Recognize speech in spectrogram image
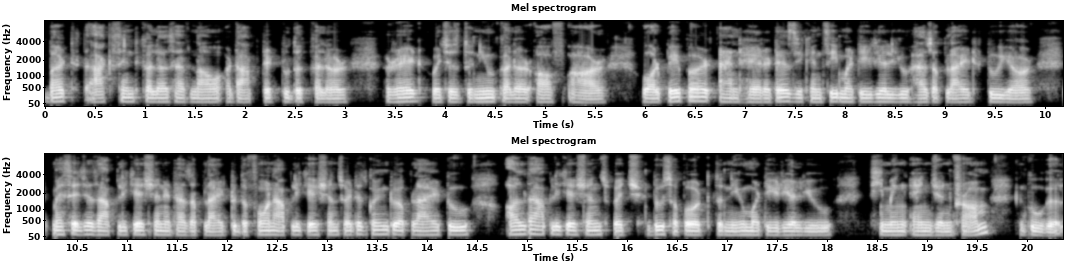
but the accent colors have now adapted to the color red which is the new color of our wallpaper and here it is. You can see material you has applied to your messages application. It has applied to the phone application. So it is going to apply to all the applications which do support the new material you theming engine from Google.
